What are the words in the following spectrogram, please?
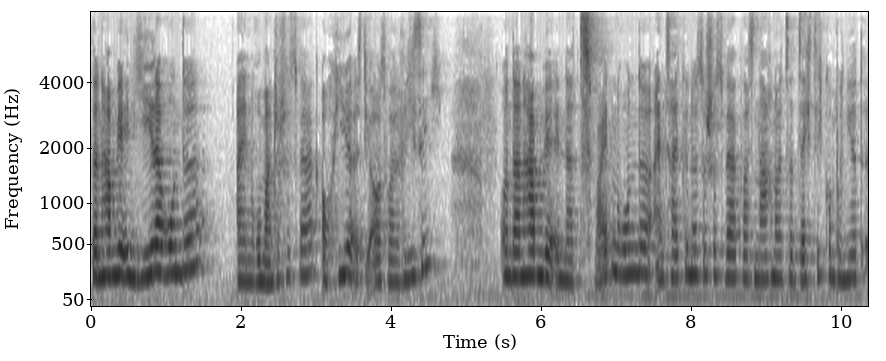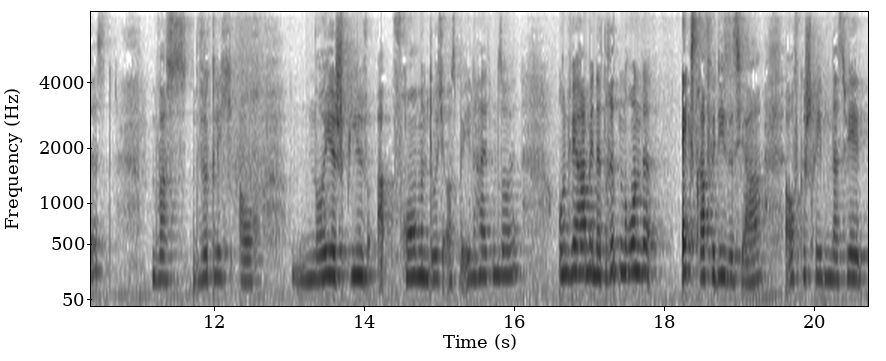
Dann haben wir in jeder Runde ein romantisches Werk. Auch hier ist die Auswahl riesig. Und dann haben wir in der zweiten Runde ein zeitgenössisches Werk, was nach 1960 komponiert ist, was wirklich auch neue Spielformen durchaus beinhalten soll. Und wir haben in der dritten Runde extra für dieses Jahr aufgeschrieben, dass wir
